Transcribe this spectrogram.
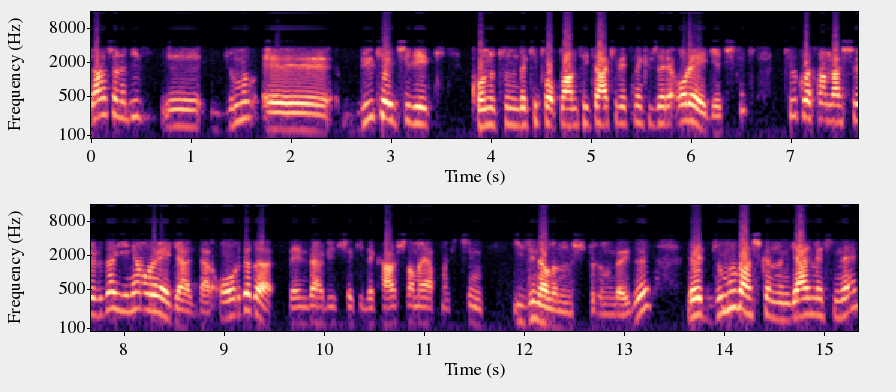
Daha sonra biz e, Cumhur e, Büyükelçilik konutundaki toplantıyı takip etmek üzere oraya geçtik. Türk vatandaşları da yine oraya geldiler. Orada da benzer bir şekilde karşılama yapmak için izin alınmış durumdaydı. Ve Cumhurbaşkanı'nın gelmesine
